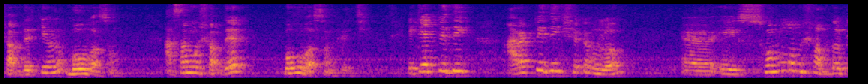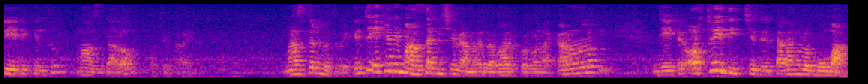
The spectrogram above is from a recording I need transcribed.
শব্দের কি হলো? বহুবচন। আসাম্য শব্দের বহুবচন হয়েছে। এটি একটি দিক। আর একটি দিক সেটা হলো এই সম্মন শব্দটি, এটা কিন্তু মাছদারও হতে পারে। মাছদার হতে পারে। কিন্তু এখানে মাছদার হিসেবে আমরা ব্যবহার করব না। কারণ হলো যে এটা অর্থই দিচ্ছে যে তারা হলো বোবা।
